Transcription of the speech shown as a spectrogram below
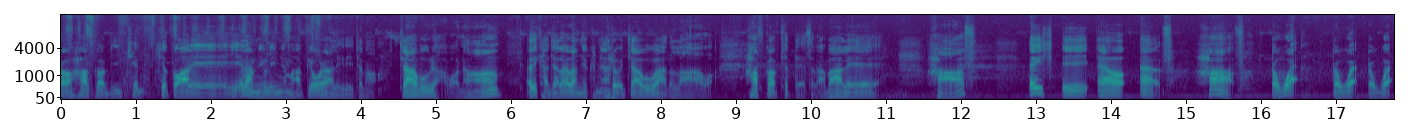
တော့ hard copy ဖြစ်ဖြစ်သွားတယ်အေးအဲ့ဒါမျိုးလေးမြန်မာပြောတာလေးတွေကျွန်တော်ကြားဘူးတာပေါ့နော်အဲ့ဒီခါကျတော့အဲ့ဒါမျိုးခင်ဗျားတို့ကြားဘူးပါသလားပေါ့ half copy ဖြစ်တယ်ဆိုတာဘာလဲ half h a l f half တဝက်တဝက်တဝက်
